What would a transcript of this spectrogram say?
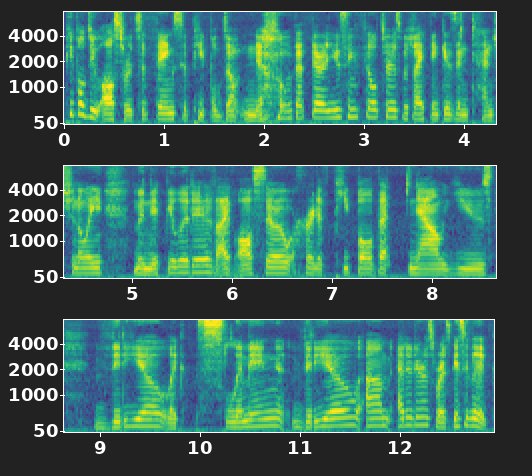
people do all sorts of things so people don't know that they're using filters, which I think is intentionally manipulative. I've also heard of people that now use video, like slimming video um, editors, where it's basically like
